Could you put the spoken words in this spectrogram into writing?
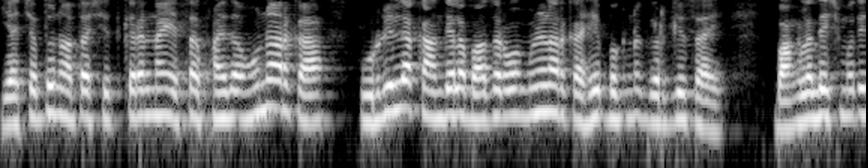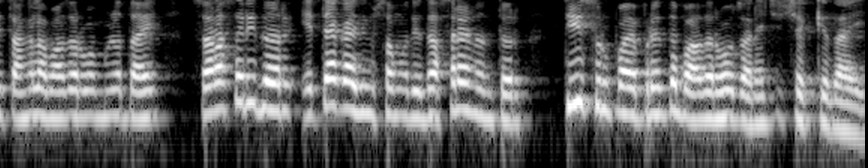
याच्यातून आता शेतकऱ्यांना याचा फायदा होणार का? उरलेल्या कांद्याला बाजारभाव मिळणार का? हे बघणं गरजेचं आहे. बांगलादेशमध्ये चांगला बाजारभाव मिळत आहे. सरासरी दर येत्या काही दिवसामध्ये दसऱ्यानंतर तीस रुपयापर्यंत बाजारभाव जाण्याची शक्यता आहे.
